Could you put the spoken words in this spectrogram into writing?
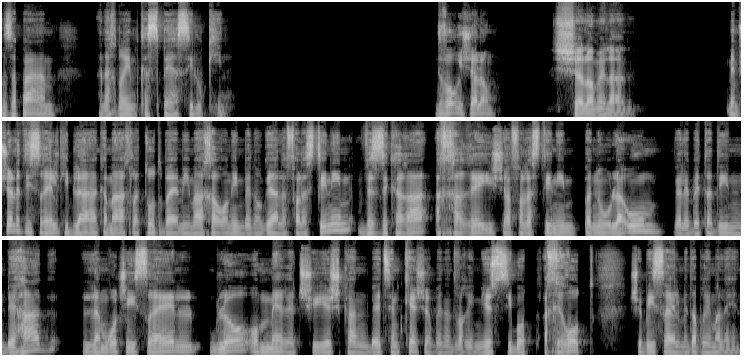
אז הפעם אנחנו עם כספי הסילוקין. דבורי, שלום. שלום אלעד. ממשלת ישראל קיבלה כמה החלטות בימים האחרונים בנוגע לפלסטינים, וזה קרה אחרי שהפלסטינים פנו לאו"ם ולבית הדין בהאג, למרות שישראל לא אומרת שיש כאן בעצם קשר בין הדברים, יש סיבות אחרות שבישראל מדברים עליהן.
